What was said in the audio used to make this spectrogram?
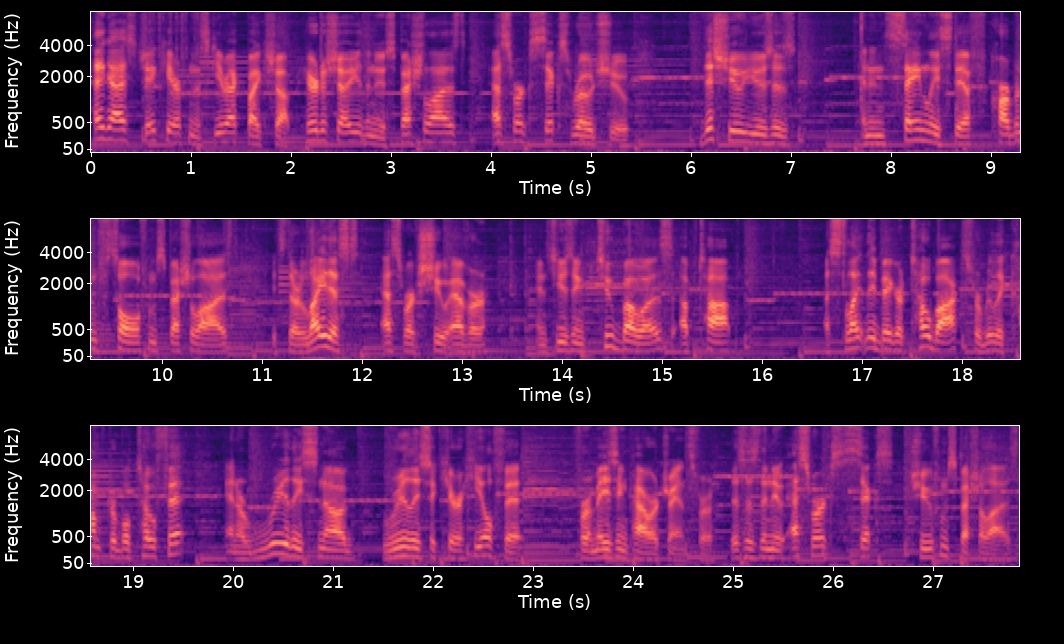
Hey guys, Jake here from the Ski Rack Bike Shop, here to show you the new Specialized S-Works 6 road shoe. This shoe uses an insanely stiff carbon sole from Specialized. It's their latest S-Works shoe ever, and it's using two boas up top, a slightly bigger toe box for really comfortable toe fit, and a really snug, really secure heel fit for amazing power transfer. This is the new S-Works 6 shoe from Specialized.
